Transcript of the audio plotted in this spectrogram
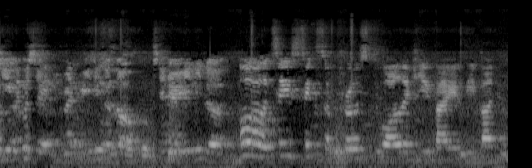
thinking because I've been reading a lot of books and I really love. Oh, I would say Six of Crows Duology by Leigh Bardugo.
